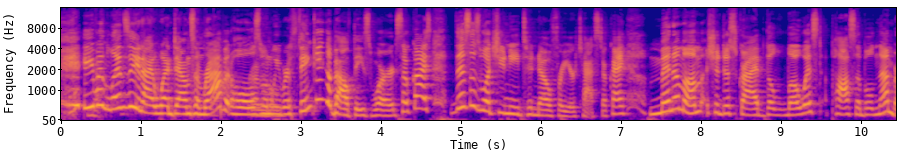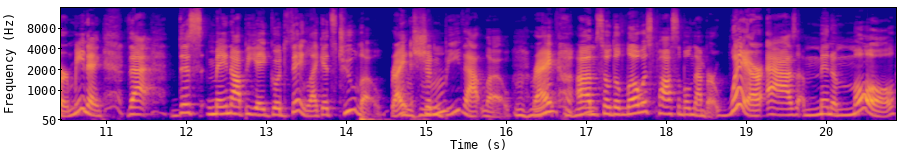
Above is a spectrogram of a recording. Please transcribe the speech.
even Lindsay and I went down some rabbit holes rabbit when hole. we were thinking about these words. So guys, this is what you need to know for your test, okay? Minimum should describe the lowest possible number, meaning that this may not be a good thing, like it's too low, right? Mm-hmm. It shouldn't be that low, mm-hmm. right? Mm-hmm. Um so the lowest possible number. Whereas minimal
